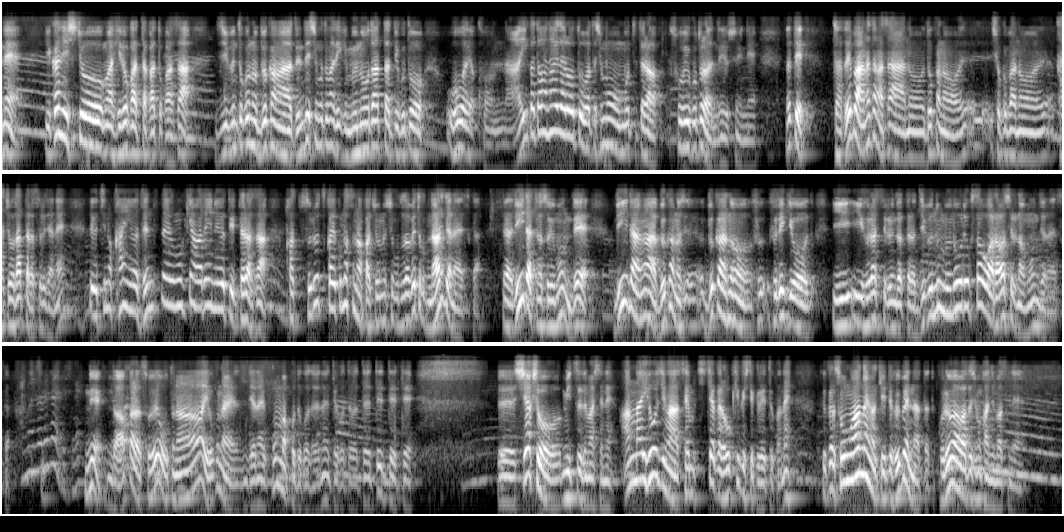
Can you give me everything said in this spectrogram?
ね、いかに市長がひどかったかとかさ、自分とこの部下が全然仕事ができ無能だったということを、おい、こんな言い方はないだろうと私も思ってたら、そういうことなんで、要するにね。だって、例えばあなたがさ、あの、どっかのえー職場の課長だったらするじゃね。で、うちの会員は全然動きが悪いのよって言ったらさ、かそれを使いこなすのは課長の仕事だべってことになるじゃないですか。だからリーダーってのはそういうもんで、リーダーが部下の、部下の不不出来を言いふらしてるんだったら、自分の無能力さを表してるようなもんじゃないですか。考えられないですね。ね、だからそれは大人は良くないんじゃない？か、こんなことだよね、ということで、で、で、で、えー市役所3つ出ましてね、案内表示がせんちっちゃいから大きくしてくれとかね、それから総合案内が消えて不便になったと、これは私も感じますね。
